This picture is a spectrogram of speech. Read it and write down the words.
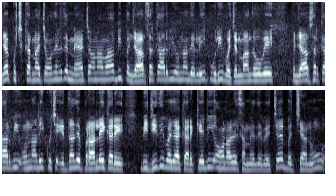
ਜਾਂ ਕੁਝ ਕਰਨਾ ਚਾਹੁੰਦੇ ਨੇ ਤੇ ਮੈਂ ਚਾਹਣਾ ਵਾ ਵੀ ਪੰਜਾਬ ਸਰਕਾਰ ਵੀ ਉਹਨਾਂ ਦੇ ਲਈ ਪੂਰੀ ਵਚਨਬੰਦ ਹੋਵੇ ਪੰਜਾਬ ਸਰਕਾਰ ਵੀ ਉਹਨਾਂ ਲਈ ਕੁਝ ਇਦਾਂ ਦੇ ਉਪਰਾਲੇ ਕਰੇ ਵੀ ਜਿਹਦੀ ਵਜ੍ਹਾ ਕਰਕੇ ਵੀ ਆਉਣ ਵਾਲੇ ਸਮੇਂ ਦੇ ਵਿੱਚ ਬੱਚਿਆਂ ਨੂੰ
